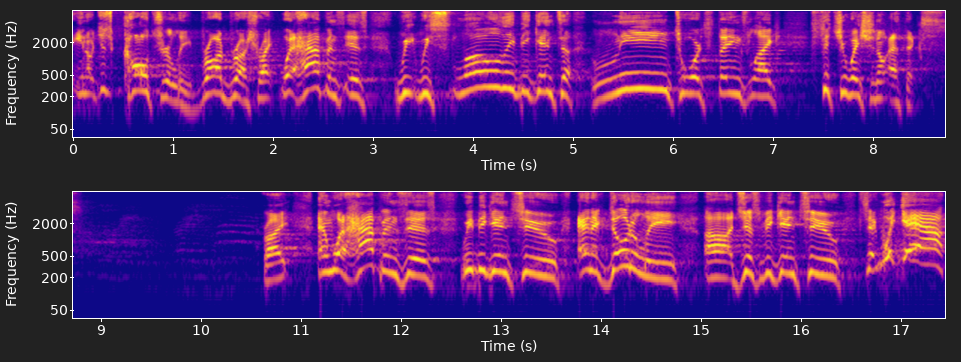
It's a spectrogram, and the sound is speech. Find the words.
you know, just culturally, broad brush, right? What happens is we, we slowly begin to lean towards things like situational ethics right? And what happens is we begin to anecdotally uh, just begin to say, well, yeah,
